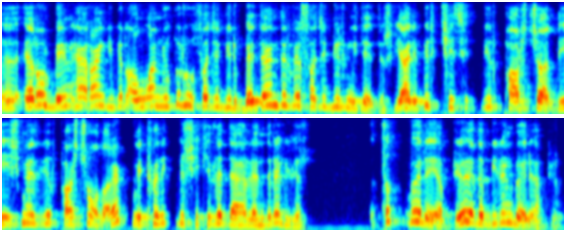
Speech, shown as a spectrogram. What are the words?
e, Erol Bey'in herhangi bir anlam yoktur. O sadece bir bedendir ve sadece bir midedir. Yani bir kesit, bir parça, değişmez bir parça olarak mekanik bir şekilde değerlendirebilir. Tıp böyle yapıyor ya da bilim böyle yapıyor.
